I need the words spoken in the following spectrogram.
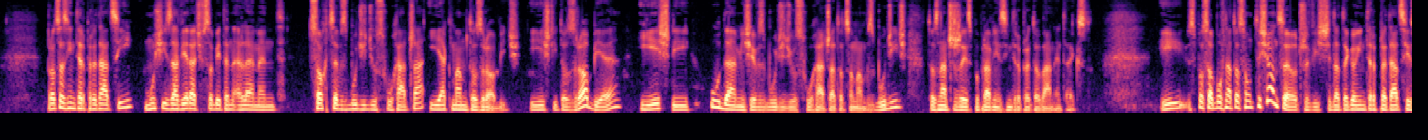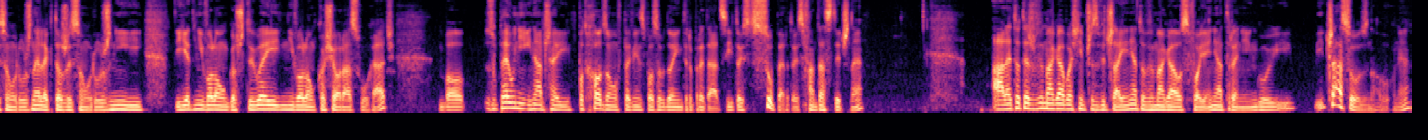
Proces interpretacji musi zawierać w sobie ten element co chcę wzbudzić u słuchacza i jak mam to zrobić. I jeśli to zrobię, i jeśli uda mi się wzbudzić u słuchacza to, co mam wzbudzić, to znaczy, że jest poprawnie zinterpretowany tekst. I sposobów na to są tysiące oczywiście, dlatego interpretacje są różne, lektorzy są różni i jedni wolą gosztyłę, inni wolą kosiora słuchać, bo zupełnie inaczej podchodzą w pewien sposób do interpretacji. To jest super, to jest fantastyczne ale to też wymaga właśnie przyzwyczajenia, to wymaga oswojenia, treningu i, i czasu znowu, nie?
